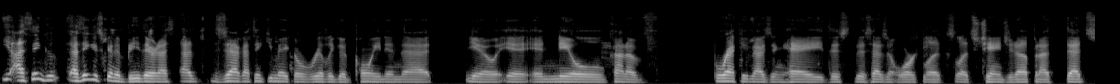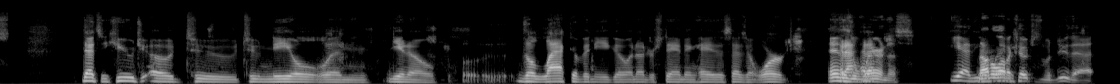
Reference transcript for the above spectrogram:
Yeah, I think I think it's going to be there, and I, I, Zach, I think you make a really good point in that you know, in, in Neal kind of recognizing, hey, this this hasn't worked. Let's let's change it up, and I that's that's a huge ode to to Neal and you know the lack of an ego and understanding, hey, this hasn't worked. And, And his I- and I- awareness. Yeah, Not a lot of coaches would do that.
